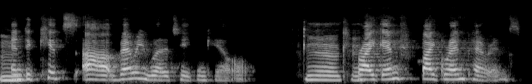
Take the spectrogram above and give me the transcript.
Hmm. And the kids are very well taken care of. Yeah, okay. By, by grandparents.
